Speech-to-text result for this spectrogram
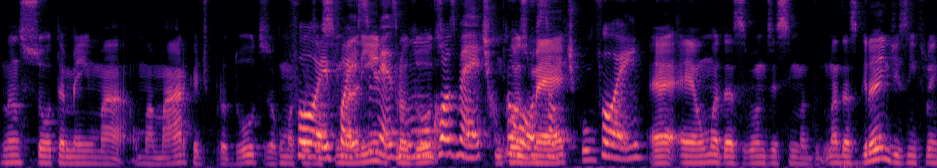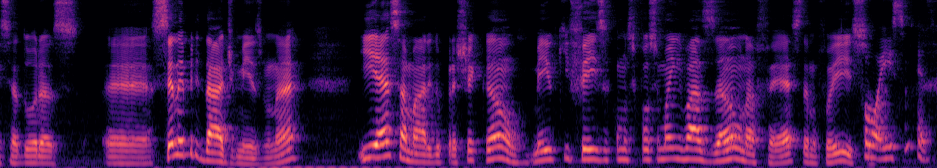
lançou também uma, uma marca de produtos, alguma foi, coisa assim, foi uma isso linha de mesmo. Um produtos, cosmético um pro rosto. cosmético. Foi. É, é uma das, vamos dizer assim, uma, uma das grandes influenciadoras, é, celebridade mesmo, né? E essa Mari do Prechecão meio que fez como se fosse uma invasão na festa, não foi isso? Foi isso mesmo.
